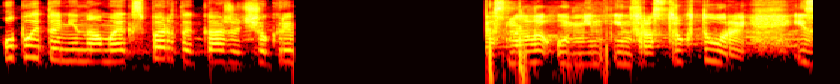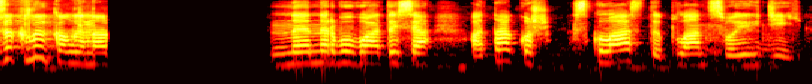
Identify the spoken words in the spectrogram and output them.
Опитані нами експерти кажуть, що крім пояснили у Мінінфраструктури і закликали на не нервуватися, а також скласти план своїх дій.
